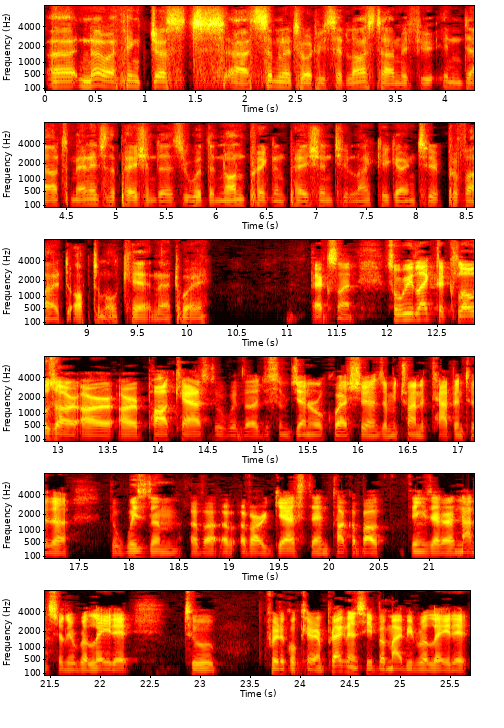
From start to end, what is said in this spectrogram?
Uh, no, I think just uh, similar to what we said last time. If you in doubt, manage the patient as you would the non-pregnant patient. You're likely going to provide optimal care in that way. Excellent. So we'd like to close our our, our podcast with uh, just some general questions. I mean, trying to tap into the the wisdom of, of, of our guest and talk about things that are not necessarily related to critical care and pregnancy, but might be related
